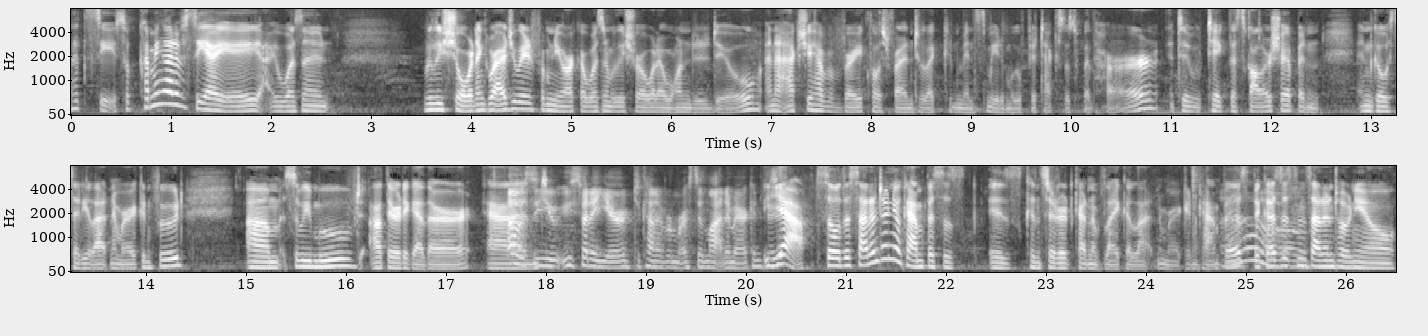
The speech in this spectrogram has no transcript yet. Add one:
let's see. So, coming out of CIA, I wasn't really sure. When I graduated from New York, I wasn't really sure what I wanted to do. And I actually have a very close friend who like convinced me to move to Texas with her to take the scholarship and and go study Latin American food. Um, so we moved out there together. And oh, so you, you spent a year to kind of immersed in Latin American food? yeah. So the San Antonio campus is is considered kind of like a Latin American campus because it's in San Antonio,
